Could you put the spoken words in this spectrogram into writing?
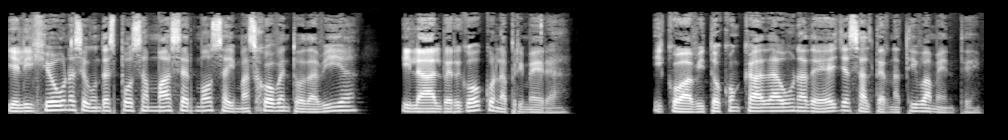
Y eligió una segunda esposa más hermosa y más joven todavía, y la albergó con la primera, y cohabitó con cada una de ellas alternativamente.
